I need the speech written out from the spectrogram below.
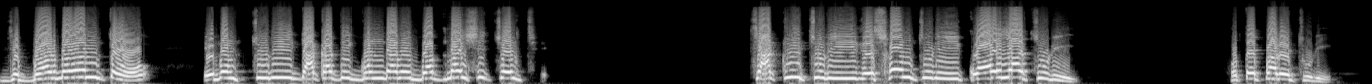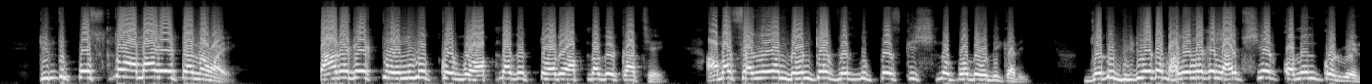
যে বর্বরন্ত এবং চুরি, ডাকাতি, গুন্ডামি, বদমাইশি চলছে। চাকরি চুরি, রেশন চুরি, কয়লা চুরি, হতে পারে চুরি। কিন্তু প্রশ্ন আমার এটা নয়। তার আগে একটু অনুরোধ করব আপনাদের তরে, আপনাদের কাছে। আমার চ্যানেল নাম don't care Facebook page Krishnapada Adhikari. যদি ভিডিওটা ভালো লাগে, লাইক, শেয়ার, কমেন্ট করবেন।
